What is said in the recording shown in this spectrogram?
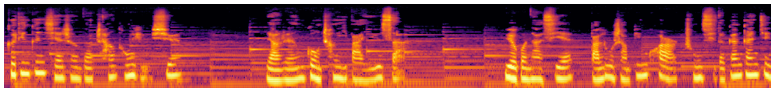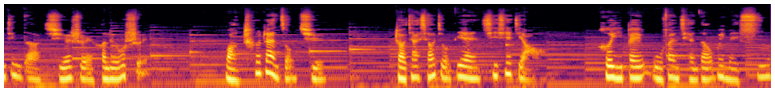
戈丁根先生的长筒雨靴，两人共撑一把雨伞，越过那些把路上冰块冲洗得干干净净的雪水和流水，往车站走去，找家小酒店歇歇脚。喝一杯午饭前的味美思，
